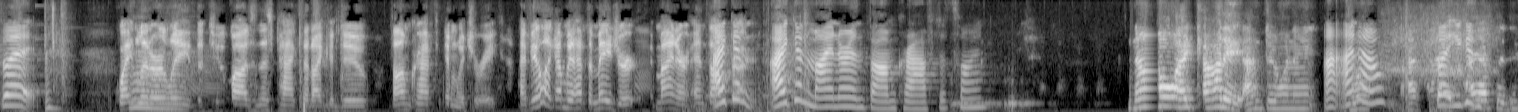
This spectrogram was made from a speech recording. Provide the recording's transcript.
but Quite uh, literally, the two mods in this pack that I could do: Thaumcraft and Witchery. I feel like I'm gonna have to major, minor, and Thaumcraft. I can I can minor in Thaumcraft. It's fine. No, I got it. I'm doing it. I, I know. I, But I- you can- I have to do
